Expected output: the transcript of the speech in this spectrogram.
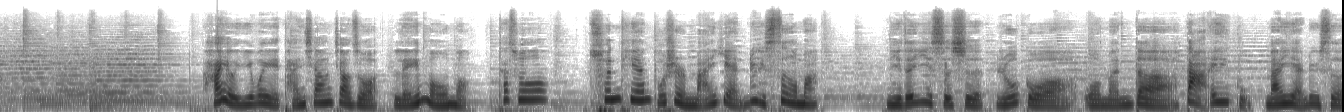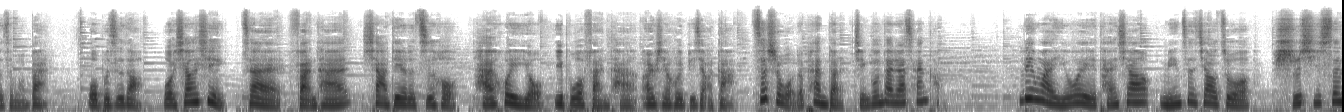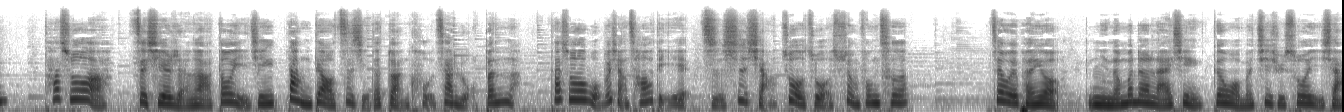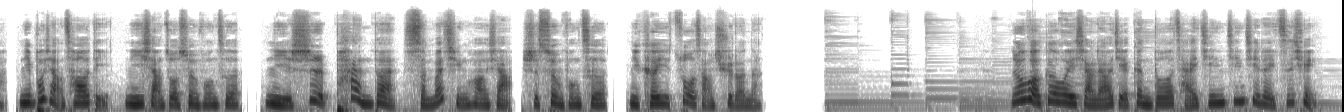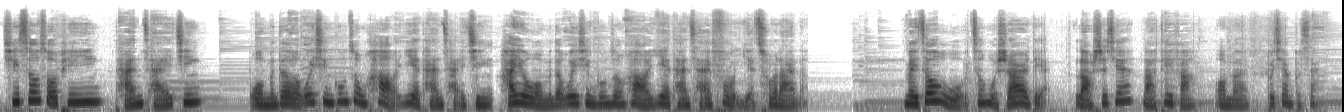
还有一位檀香叫做雷某某，他说：“春天不是满眼绿色吗？”你的意思是，如果我们的大 A 股满眼绿色怎么办？我不知道。我相信在反弹下跌了之后，还会有一波反弹，而且会比较大。这是我的判断，仅供大家参考。另外一位檀香名字叫做实习生，他说啊，这些人啊都已经当掉自己的短裤在裸奔了。他说我不想抄底，只是想坐坐顺风车。这位朋友。你能不能来信跟我们继续说一下？你不想抄底，你想坐顺风车，你是判断什么情况下是顺风车，你可以坐上去了呢？如果各位想了解更多财经经济类资讯，请搜索拼音谈财经，我们的微信公众号夜谈财经，还有我们的微信公众号夜谈财富也出来了。每周五中午十二点，老时间老地方，我们不见不散。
